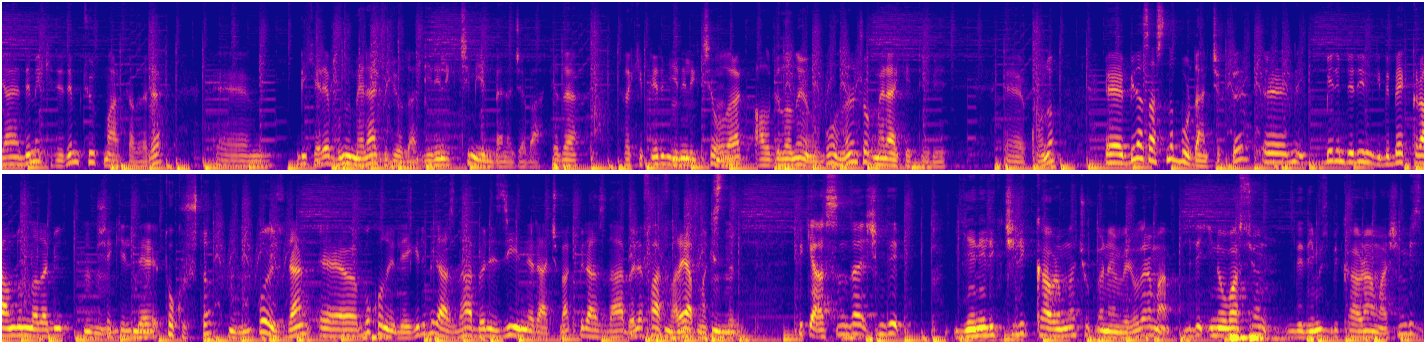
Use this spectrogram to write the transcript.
Yani demek ki dedim Türk markaları e, bir kere bunu merak ediyorlar. Yenilikçi miyim ben acaba? Ya da rakiplerim yenilikçi olarak algılanıyor mu? Bu onların çok merak ettiği bir e, konu. E, biraz aslında buradan çıktı. E, benim dediğim gibi background'umla da bir şekilde tokuştu. O yüzden e, bu konuyla ilgili biraz daha böyle zihinleri açmak, biraz daha böyle farfara yapmak istedim. Peki aslında şimdi yenilikçilik kavramına çok önem veriyorlar ama bir de inovasyon dediğimiz bir kavram var. Şimdi biz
